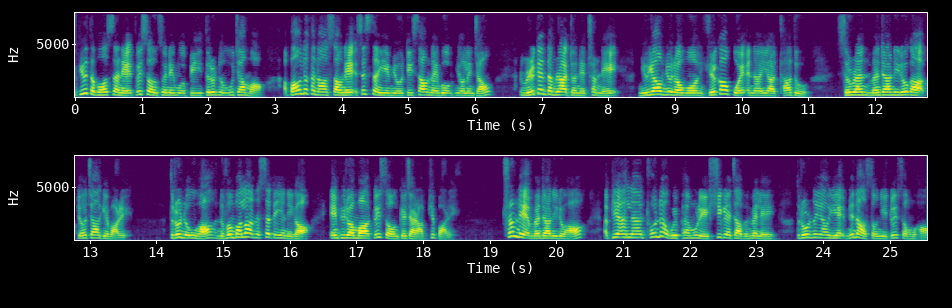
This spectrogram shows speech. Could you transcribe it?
အပြုသဘောဆန်တဲ့တွိဆုံဆွေးနွေးမှုအပြီးသူတို့နှစ်ဦးကြားမှာအပေါင်းလက္ခဏာဆောင်တဲ့စစ်စံရေးမျိုးတိစောက်နိုင်ဖို့မျှော်လင့်ကြောင်းအမေရိကန်သမ္မတဒေါ်နယ်ထရမ့်နဲ့နယူးယောက်မြို့တော်ဝန်ရွေးကောက်ပွဲအနိုင်ရထားသူဇရန်မန်ဒါနီတို့ကပြောကြားခဲ့ပါတယ်။သူတို့နှစ်ဦးဟာနိုဝင်ဘာလ22ရက်နေ့ကအင်ဖြူတော်မှာတွေ့ဆုံခဲ့ကြတာဖြစ်ပါတယ်။ Trump နဲ့ Amanda နီတို့ဟာအပြန်အလှန်ထိုးနှက်ဝေဖန်မှုတွေရှိခဲ့ကြပေမဲ့လည်းသူတို့နှစ်ယောက်ရဲ့မျက်နှာစုံညီတွေ့ဆုံမှုဟာ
